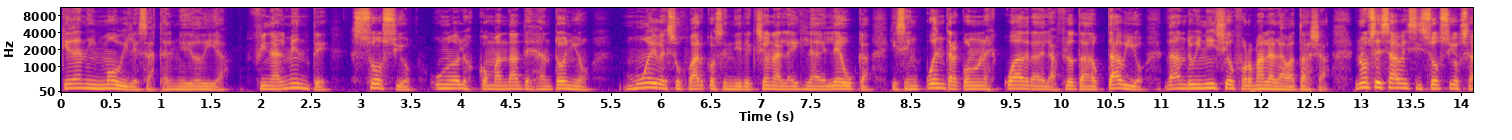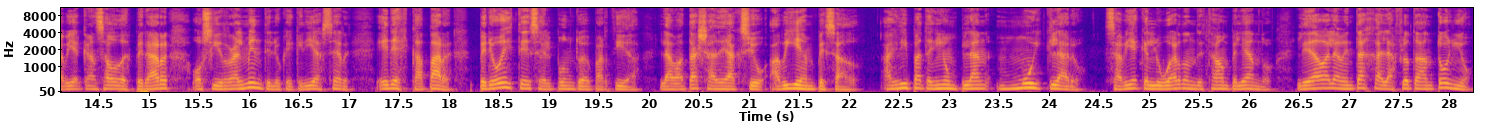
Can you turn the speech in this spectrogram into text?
quedan inmóviles hasta el mediodía. Finalmente, Socio, uno de los comandantes de Antonio, mueve sus barcos en dirección a la isla de Leuca y se encuentra con una escuadra de la flota de Octavio, dando inicio formal a la batalla. No se sabe si Socio se había cansado de esperar o si realmente lo que quería hacer era escapar, pero este es el punto de partida. La batalla de Axio había empezado. Agripa tenía un plan muy claro. Sabía que el lugar donde estaban peleando le daba la ventaja a la flota de Antonio,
